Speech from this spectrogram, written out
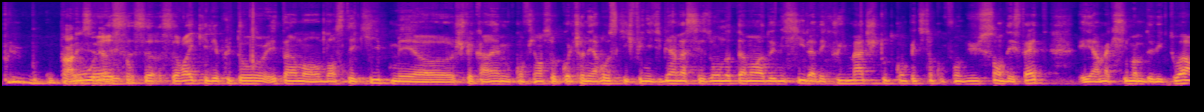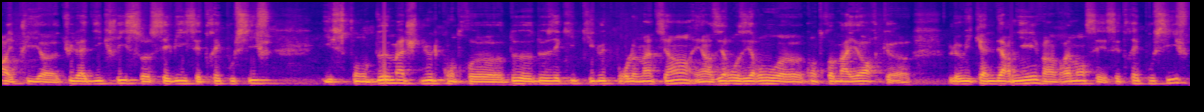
plus beaucoup parler. Oui, c'est vrai qu'il est plutôt éteint dans, cette équipe, mais euh, je fais quand même confiance aux Colchoneros qui finissent bien la saison, notamment à domicile, avec huit matchs, toutes compétitions confondues, sans défaite et un maximum de victoires. Et puis, euh, tu l'as dit, Chris, Séville, c'est très poussif. Ils se font deux matchs nuls contre deux, équipes qui luttent pour le maintien et un 0-0 euh, contre Mallorca euh, le week-end dernier. vraiment, c'est très poussif.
